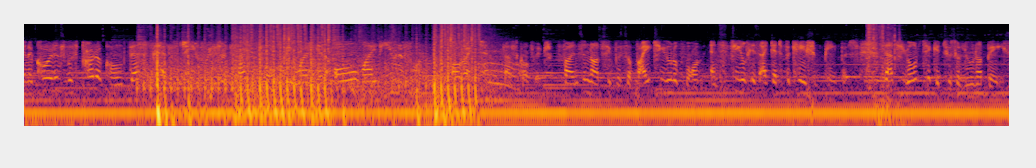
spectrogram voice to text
in accordance with protocol, Death's Head's chief research scientist will be wearing an all-white uniform. All right, Blazkowicz. Find the Nazi with the white uniform and steal his identification papers. That's your ticket to the lunar base.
